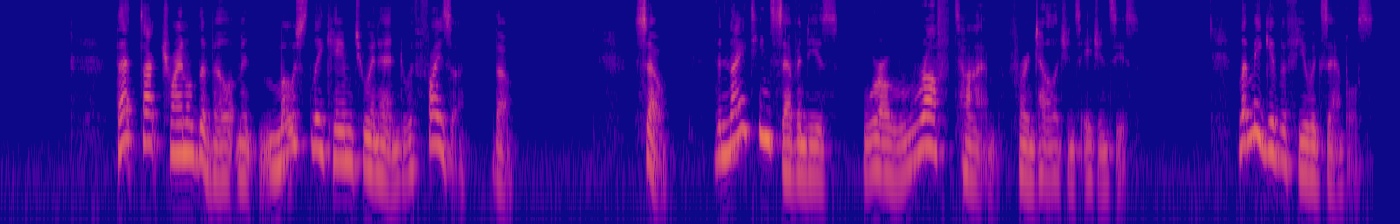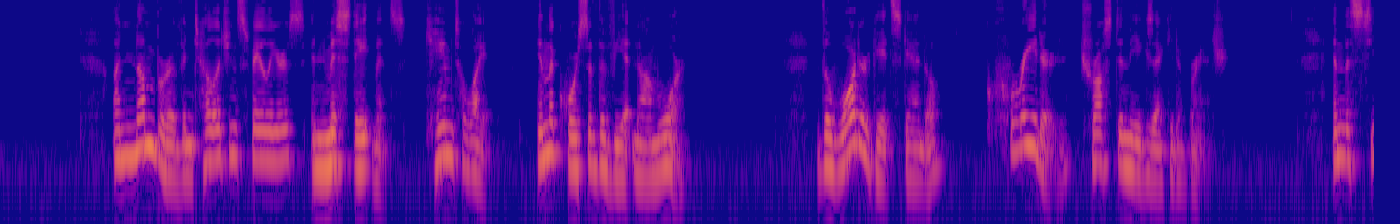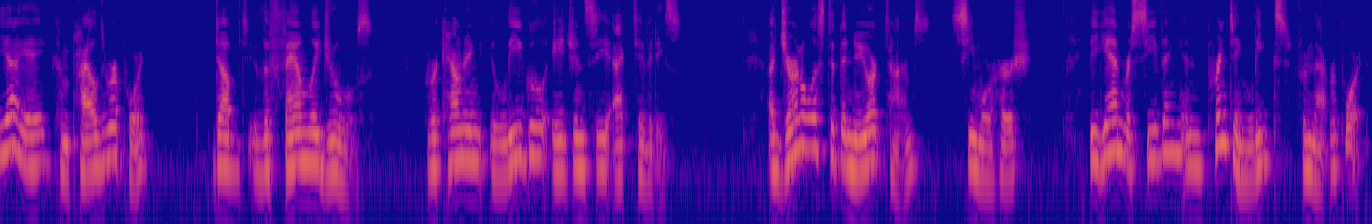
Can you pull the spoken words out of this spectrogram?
That doctrinal development mostly came to an end with FISA, though. So, the 1970s were a rough time for intelligence agencies. Let me give a few examples. A number of intelligence failures and misstatements came to light in the course of the Vietnam War. The Watergate scandal cratered trust in the executive branch. And the CIA compiled a report dubbed the Family Jewels, recounting illegal agency activities. A journalist at the New York Times, Seymour Hersh, began receiving and printing leaks from that report.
